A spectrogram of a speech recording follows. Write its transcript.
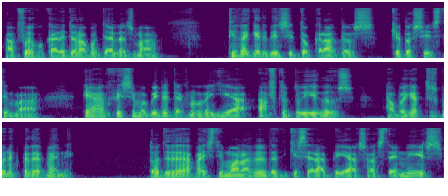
Αφού έχω καλύτερο αποτέλεσμα, τι θα κερδίσει το κράτος και το σύστημα εάν χρησιμοποιείται τεχνολογία αυτού του είδους από γιατρού που είναι εκπαιδευμένοι; Τότε δεν θα πάει στη μονάδα εντατικής θεραπείας ο ασθενής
